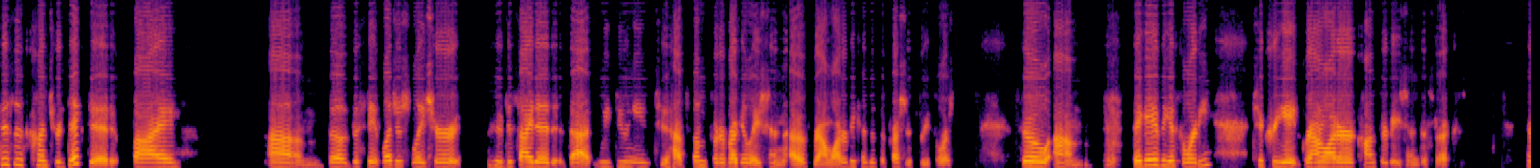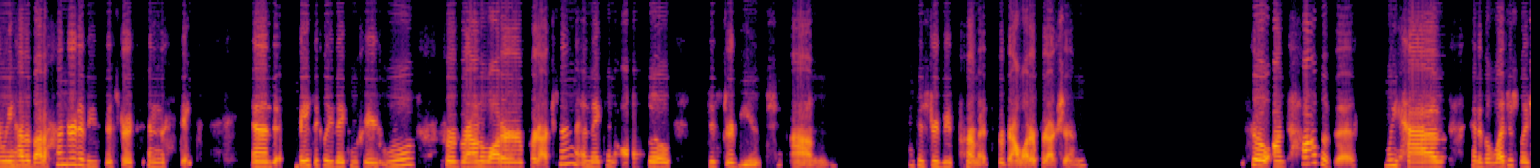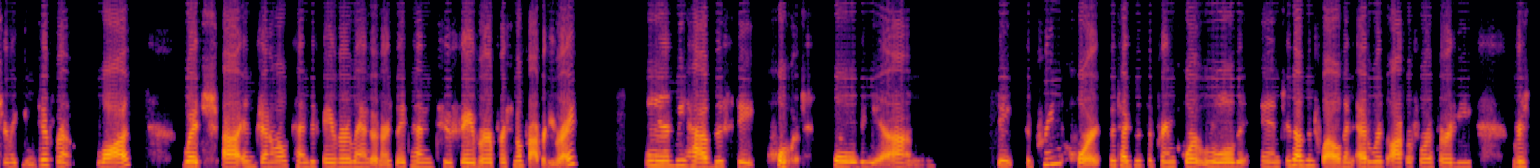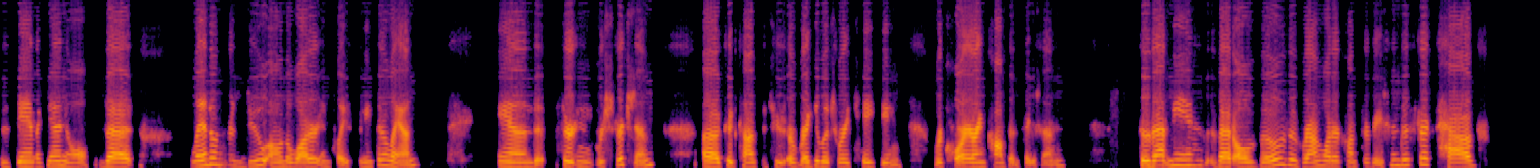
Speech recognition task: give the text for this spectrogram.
This is contradicted by um, the, the state legislature who decided that we do need to have some sort of regulation of groundwater because it's a precious resource. So um, they gave the authority to create groundwater conservation districts. And we have about 100 of these districts in the state. And basically they can create rules for groundwater production and they can also distribute um, distribute permits for groundwater production. So on top of this, we have kind of the legislature making different laws, which uh, in general tend to favor landowners. They tend to favor personal property rights. And we have the state court. So the um, state Supreme Court, the Texas Supreme Court ruled in 2012 in Edwards Aquifer Authority versus Day and McDaniel that landowners do own the water in place beneath their land and certain restrictions uh, could constitute a regulatory taking requiring compensation. So that means that although the groundwater conservation districts have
